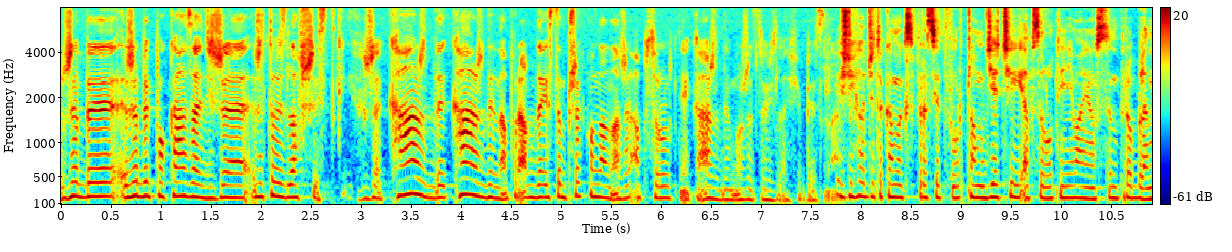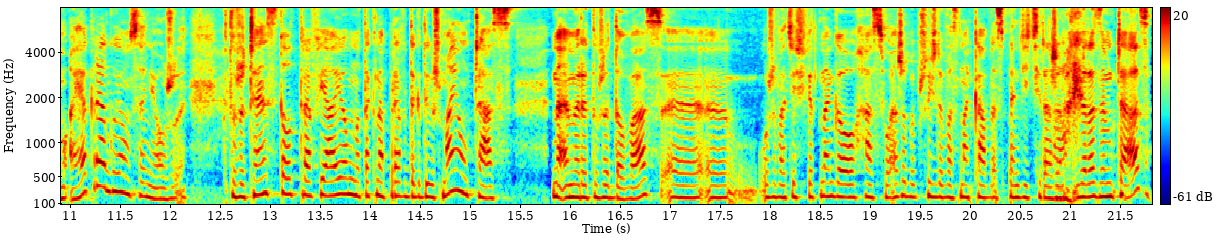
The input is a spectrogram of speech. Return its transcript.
żeby, żeby pokazać, że, że to jest dla wszystkich, że każdy, każdy naprawdę, jestem przekonana, że absolutnie każdy może coś dla siebie znaleźć. Jeśli chodzi o taką ekspresję twórczą, dzieci absolutnie nie mają z tym problemu. A jak reagują seniorzy, którzy często trafiają, no tak naprawdę, gdy już mają czas na emeryturze do was, e, e, używacie świetnego hasła, żeby przyjść do was na kawę, spędzić razem, razem czas.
